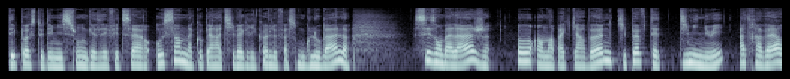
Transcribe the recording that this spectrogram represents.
des postes d'émissions de gaz à effet de serre au sein de ma coopérative agricole de façon globale. Ces emballages ont un impact carbone qui peuvent être diminués à travers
